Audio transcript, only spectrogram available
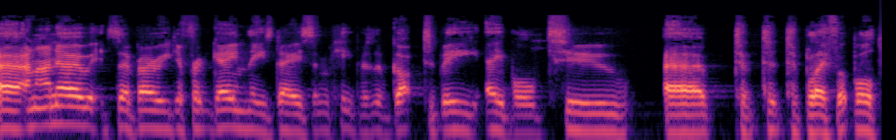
uh, and I know it's a very different game these days, and keepers have got to be able to uh, to, to, to play football.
